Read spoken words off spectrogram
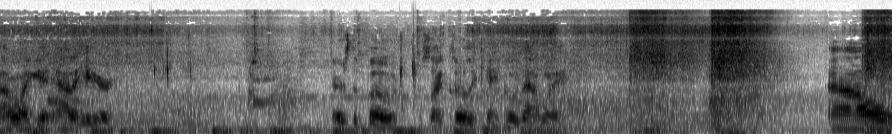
How do I get out of here? There's the boat, so I clearly can't go that way. Ow!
